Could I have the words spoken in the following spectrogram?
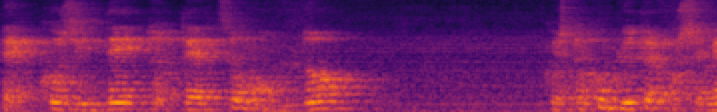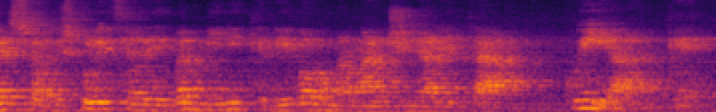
del cosiddetto terzo mondo questo computer fosse messo a disposizione dei bambini che vivono una marginalità, qui anche,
